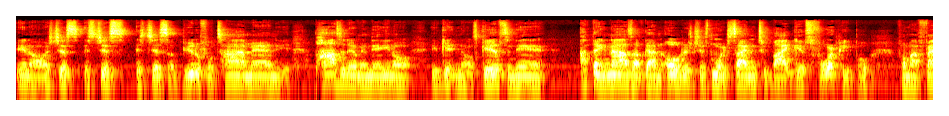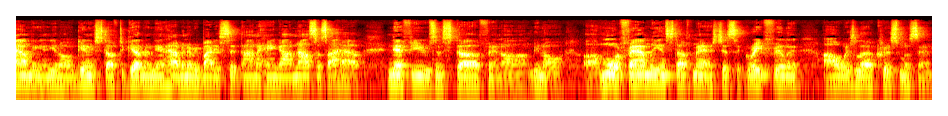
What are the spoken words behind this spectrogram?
you know, it's just, it's just, it's just a beautiful time, man. You're positive, and then, you know, you're getting those gifts, and then, I think now as I've gotten older, it's just more exciting to buy gifts for people, for my family, and you know, getting stuff together, and then having everybody sit down and hang out. Now since I have nephews and stuff, and um, you know, uh, more family and stuff, man, it's just a great feeling. I always love Christmas, and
